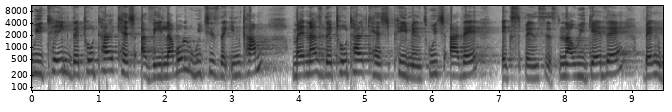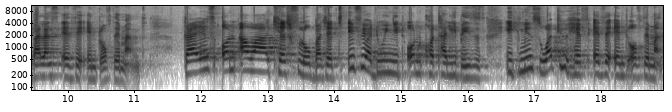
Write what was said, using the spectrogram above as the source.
we take the total cash available, which is the income, minus the total cash payments, which are the expenses. Now we get the bank balance at the end of the month. Guys, on our cash flow budget, if you are doing it on quarterly basis, it means what you have at the end of the month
